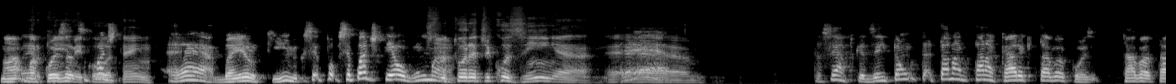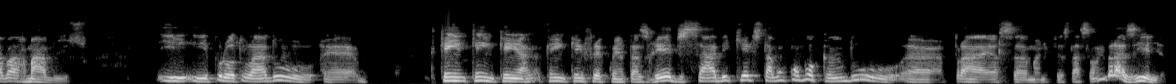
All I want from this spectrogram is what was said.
uma, uma coisa. Químico, pode, tem. É, banheiro químico. Você, você pode ter alguma. Estrutura de cozinha. É, é... Tá certo? Quer dizer, então tá, tá na, tá na cara que estava coisa, estava tava armado isso. E, e, por outro lado, é, quem, quem, quem, quem, quem frequenta as redes sabe que eles estavam convocando é, para essa manifestação em Brasília.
